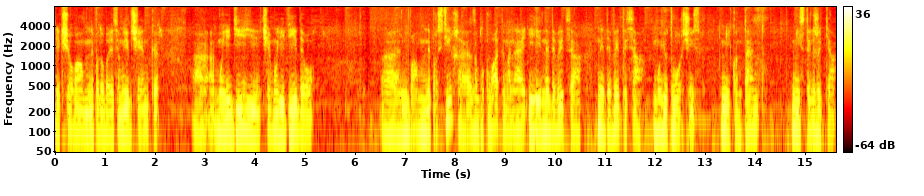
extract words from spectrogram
Якщо вам не подобаються мої вчинки, е, мої дії чи мої відео, е, вам не простіше заблокувати мене і не дивитися, не дивитися мою творчість, мій контент, мій стиль життя.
